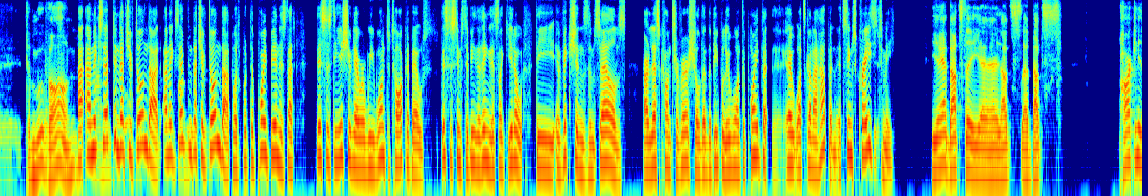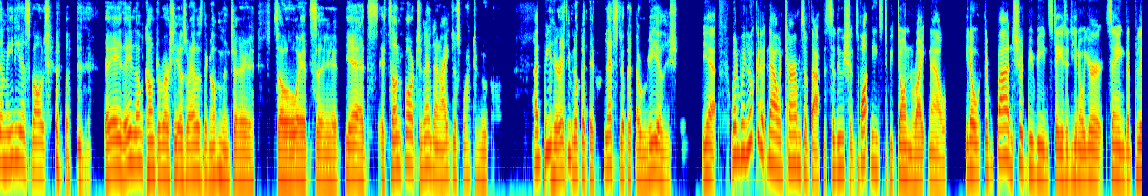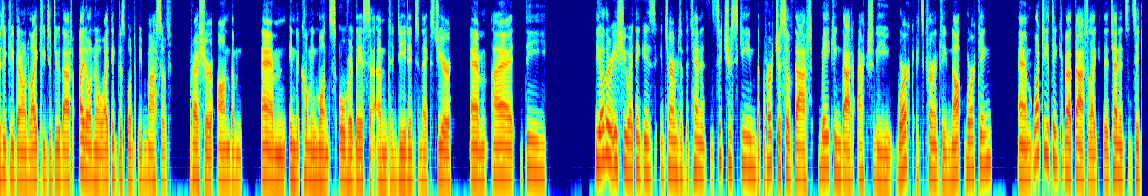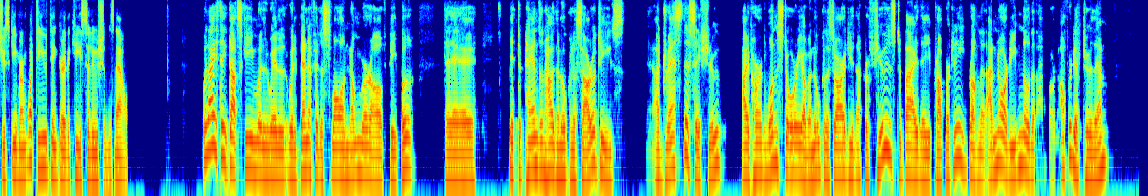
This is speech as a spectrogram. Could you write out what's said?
to move on. And accepting and that you've done that, and accepting that you've done that, but but the point being is that this is the issue now where we want to talk about. This seems to be the thing. It's like you know the evictions themselves are less controversial than the people who want to point out what's going to happen. It seems crazy to me. Yeah, that's the uh, that's uh, that's partly the media's fault. they they love controversy as well as the government. Uh, so it's uh, yeah, it's it's unfortunate, and I just want to move on. And Peter, let's look at the let's look at the real issue. Yeah, when we look at it now in terms of that, the solutions, what needs to be done right now you know, the ban should be reinstated. You know, you're saying that politically they're unlikely to do that. I don't know. I think there's going to be massive pressure on them um, in the coming months over this and indeed into next year. Um, uh, the The other issue, I think, is in terms of the tenants in situ scheme, the purchase of that, making that actually work. It's currently not working. Um, what do you think about that, like the tenants in situ scheme, and what do you think are the key solutions now? Well, I think that scheme will will, will benefit a small number of people. Uh, it depends on how the local authorities address this issue. I've heard one story of a local authority that refused to buy the property from the landlord, even though the landlord offered it to them,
